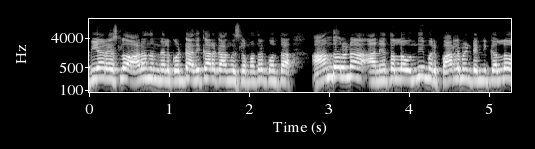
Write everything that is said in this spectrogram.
బీఆర్ఎస్లో ఆనందం నెలకొంటే అధికార కాంగ్రెస్లో మాత్రం కొంత ఆందోళన ఆ నేతల్లో ఉంది. మరి పార్లమెంట్ ఎన్నికల్లో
